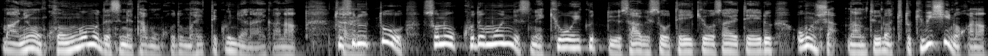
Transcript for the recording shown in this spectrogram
まあ日本今後もですね、多分子供減っていくんじゃないかな。とすると、はい、その子供にですね、教育っていうサービスを提供されている御社なんていうのはちょっと厳しいのかな。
